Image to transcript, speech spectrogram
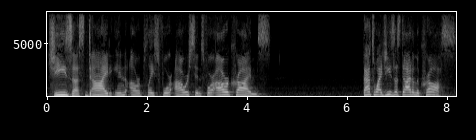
Jesus died in our place for our sins, for our crimes. That's why Jesus died on the cross.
